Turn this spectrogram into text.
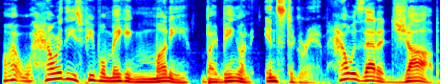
"Why- how are these people making money by being on instagram? How is that a job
